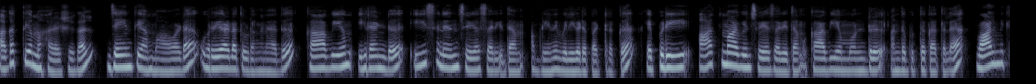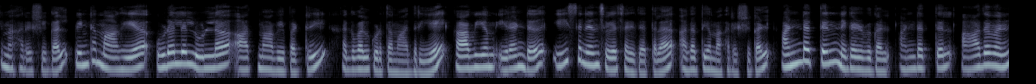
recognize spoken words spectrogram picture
அகத்திய மகரிஷிகள் ஜெயந்தி அம்மாவோட உரையாட தொடங்கினது காவியம் இரண்டு ஈசனின் சுயசரிதம் அப்படின்னு வெளியிடப்பட்டிருக்கு. எப்படி ஆத்மாவின் சுயசரிதம் காவியம் ஒன்று அந்த புத்தகத்துல வால்மீகி மகரிஷிகள் பிண்டமாகிய உடலில் உள்ள ஆத்மாவை பற்றி தகவல் கொடுத்த மாதிரியே காவியம் இரண்டு ஈசனின் சுயசரிதத்துல அகத்திய மகரிஷிகள் அண்டத்தின் நிகழ்வுகள் அண்டத்தில் ஆதவன்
